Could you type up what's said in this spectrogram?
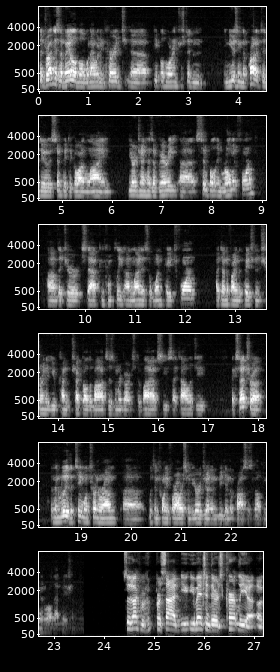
the drug is available. What I would encourage uh, people who are interested in, in using the product to do is simply to go online. UroGen has a very uh, simple enrollment form um, that your staff can complete online. It's a one page form identifying the patient, ensuring that you've kind of checked all the boxes in regards to biopsy, cytology, etc. And then really the team will turn around uh, within 24 hours from UroGen and begin the process of helping you enroll that patient. So, Dr. Prasad, you, you mentioned there's currently a, a,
